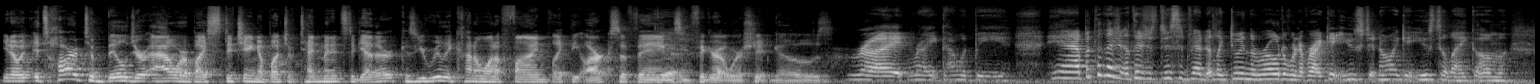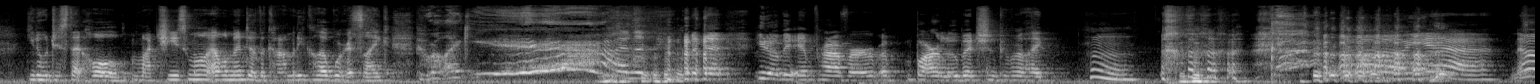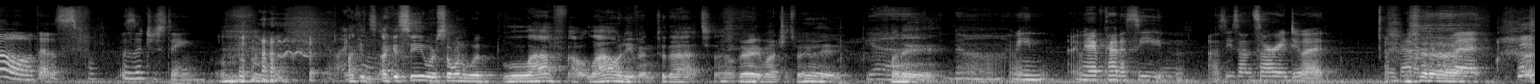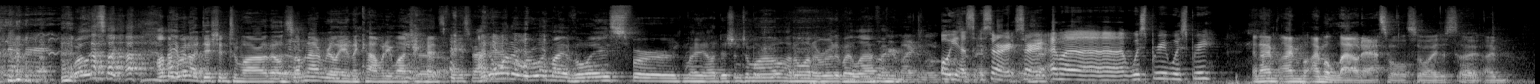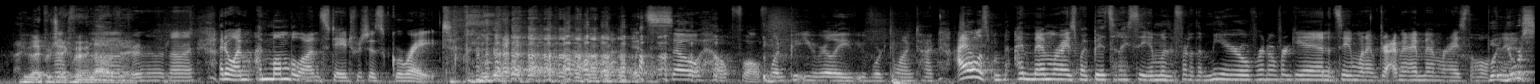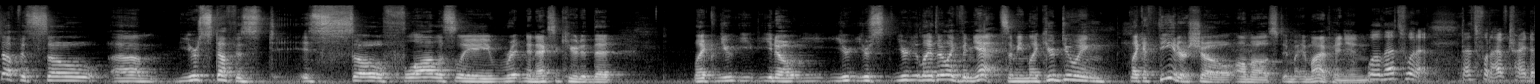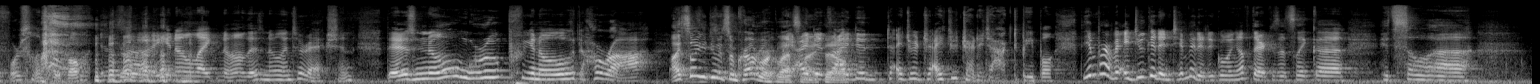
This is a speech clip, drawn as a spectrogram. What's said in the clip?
you know, it's hard to build your hour by stitching a bunch of 10 minutes together because you really kind of want to find like the arcs of things Yeah. and figure out where shit goes. Right, right. That would be, yeah. But then there's, there's just disadvantage, like doing the road or whatever. I get used to now. I get used to like, um, you know, just that whole machismo element of the comedy club where it's like people are like, yeah, and then, you know the improv or uh, bar Lubitsch, and people are like, hmm. oh yeah, no, that was that was interesting. Like, I could I could see where someone would laugh out loud even to that uh, very much. It's very Yeah. funny. No, I mean, I mean, I've kind of seen Aziz Ansari do it and better, but whatever. Well, it's like on I the have an audition tomorrow though, so I'm not really in the comedy watching headspace right I don't now. want to ruin my voice for my audition tomorrow. I don't want to ruin it by laughing. oh yes, sorry, sorry. I'm a whispery, whispery. And I'm I'm I'm a loud asshole, so I just I I, I project very loudly. I know I'm, I mumble on stage, which is great. it's so helpful when you really you've worked a long time. I always I memorize my bits and I say them in front of the mirror over and over again, and say them when I'm driving. I memorize the whole But thing. your stuff is so um, your stuff is is so flawlessly written and executed that like you you, you know you're, you're you're like they're like vignettes. I mean like you're doing like a theater show almost in my, in my opinion. Well, that's what I, that's what I've tried to force on people. Is, uh, you know, like no, there's no interaction, there's no group. You know, hurrah. I saw you doing some crowd work last I night did, though. I did. I do. I do try to talk to people. The improv. I do get intimidated going up there because it's like, uh, it's so. Uh,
